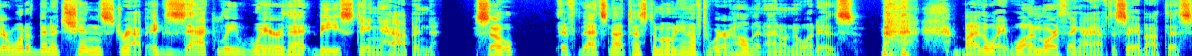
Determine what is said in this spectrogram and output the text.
there would have been a chin strap exactly where that bee sting happened. So, if that's not testimony enough to wear a helmet, I don't know what is. By the way, one more thing I have to say about this.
